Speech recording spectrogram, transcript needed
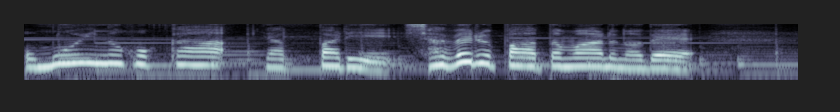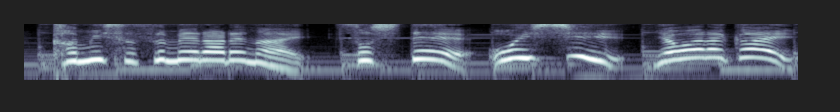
思いのほか、やっぱり喋るパートもあるので、噛み進められない。そして、美味しい柔らかい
